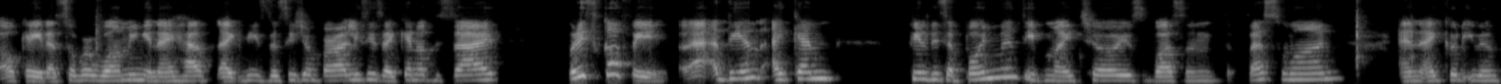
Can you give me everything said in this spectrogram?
Okay, that's overwhelming, and I have like this decision paralysis. I cannot decide, but it's coffee. At the end, I can feel disappointment if my choice wasn't the best one, and I could even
